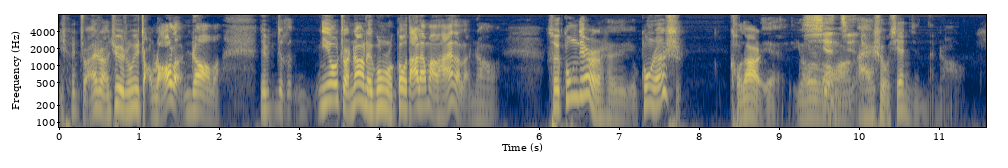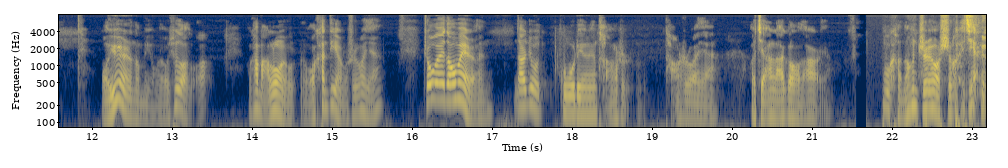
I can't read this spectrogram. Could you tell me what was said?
你 转来转去容易找不着了，你知道吗？你这个你有转账这功夫够打两把牌的了，你知道吗？所以工地儿工人是口袋里有现金哎是有现金的，你知道吗？我遇上那么一回，我去厕所，我看马路上有，我看地上有十块钱，周围都没人，那就孤孤零零躺十躺十块钱，我捡下来搁口袋里，不可能只有十块钱。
